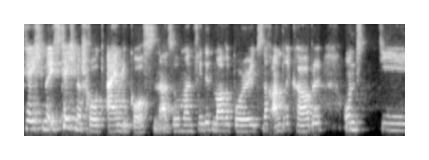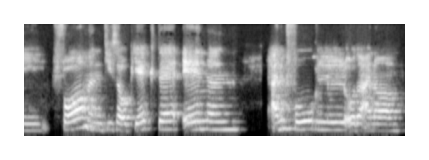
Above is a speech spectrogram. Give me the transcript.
Techno, ist Technoschrott eingegossen. Also man findet Motherboards, noch andere Kabel und die Formen dieser Objekte ähneln einem Vogel oder einer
